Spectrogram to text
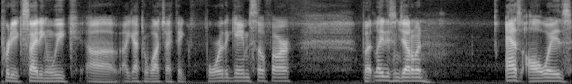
pretty exciting week. Uh, I got to watch I think four of the games so far. But ladies and gentlemen, as always,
